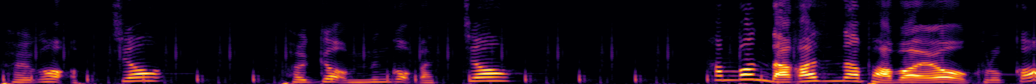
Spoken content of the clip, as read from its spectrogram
별거 없죠? 별거 없는 거 맞죠? 한번 나가지나 봐봐요. 그럴까?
